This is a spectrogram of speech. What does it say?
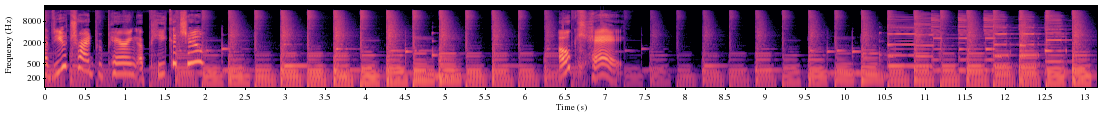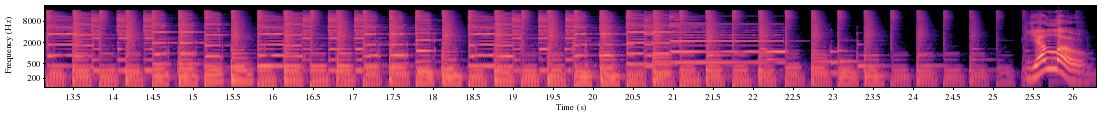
Have you tried preparing a Pikachu? Okay. Yellow.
